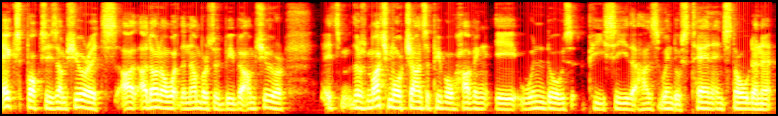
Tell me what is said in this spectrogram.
Xboxes, I'm sure it's I, I don't know what the numbers would be, but I'm sure it's there's much more chance of people having a Windows PC that has Windows 10 installed in it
